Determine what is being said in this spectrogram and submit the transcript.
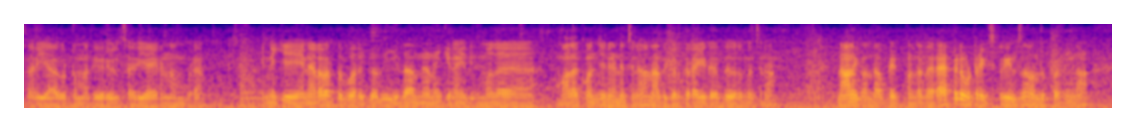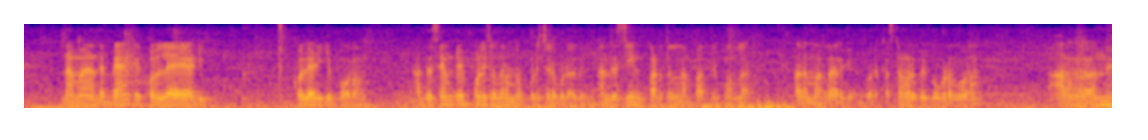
சரியாகட்டும் அது விரைவில் சரியாயிரும் நம்புகிறேன் இன்றைக்கி நிலவரத்தை பொறுக்கிறது இதான் நினைக்கிறேன். இதுக்கு மேலே மழை கொஞ்சம் நின்றுச்சுன்னா நான் அதுக்கடுத்து ரைடு எதுவும் இருந்துச்சுன்னா நாளைக்கு வந்து அப்டேட் பண்ணுறேன் ரேப்பிட் ஓட்டுற எக்ஸ்பீரியன்ஸ் தான் வந்து பார்த்திங்கன்னா நம்ம அந்த பேங்க்கு கொள்ளை அடி கொள்ளையடிக்க போகிறோம் at the same time police வந்து நம்மளை பிடிச்சிடக்கூடாது. அந்த சீன் படத்துலலாம் பார்த்துருக்கோம்ல அது மாதிரி தான் இருக்குது ஒரு கஸ்டமர் போய் கூப்பிட போகிறோம் அவங்கள வந்து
